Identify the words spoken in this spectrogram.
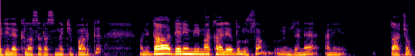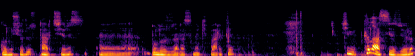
ID ile class arasındaki farkı. Hani daha derin bir makale bulursam bunun üzerine hani daha çok konuşuruz, tartışırız. Ee, buluruz arasındaki farkı. Şimdi class yazıyorum.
